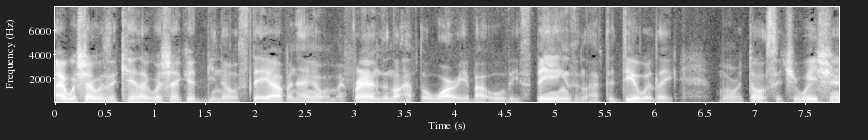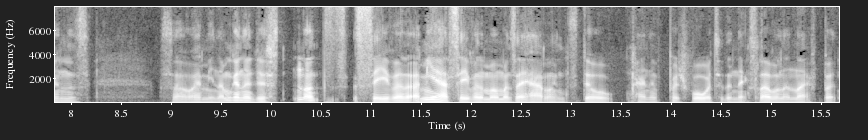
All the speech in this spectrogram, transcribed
I wish I was a kid. I wish I could, you know, stay up and hang out with my friends and not have to worry about all these things and not have to deal with like more adult situations. So, I mean, I'm gonna just not savor, I mean, yeah, savor the moments I have and still kind of push forward to the next level in life, but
